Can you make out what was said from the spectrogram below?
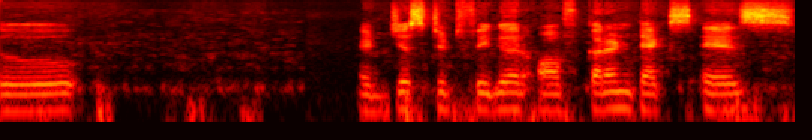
so adjusted figure of current tax is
